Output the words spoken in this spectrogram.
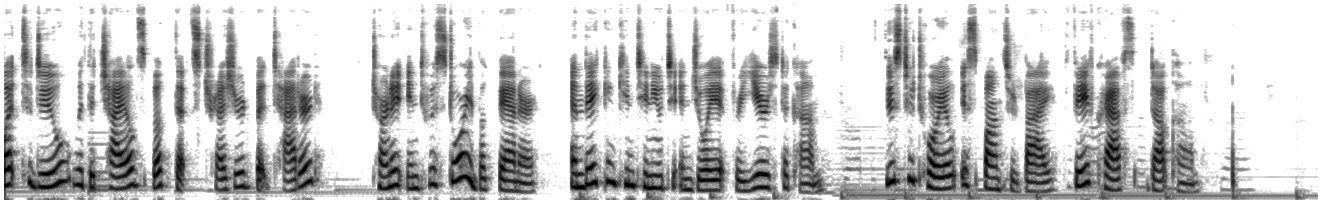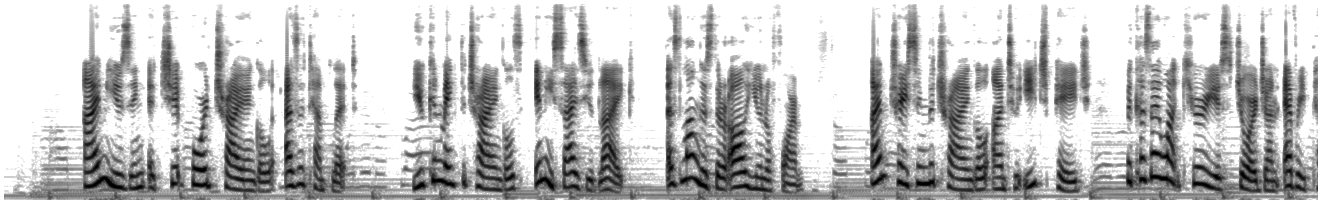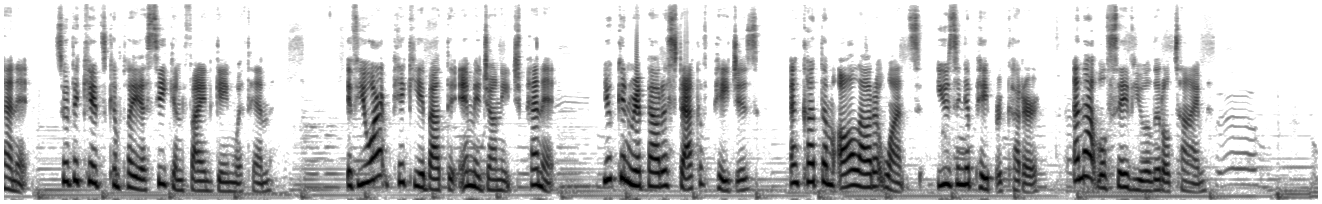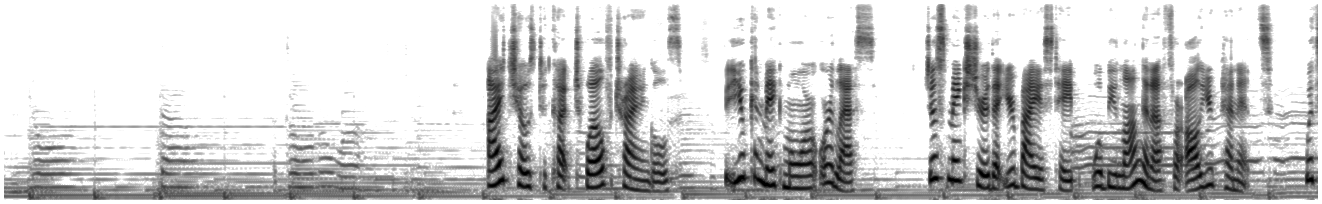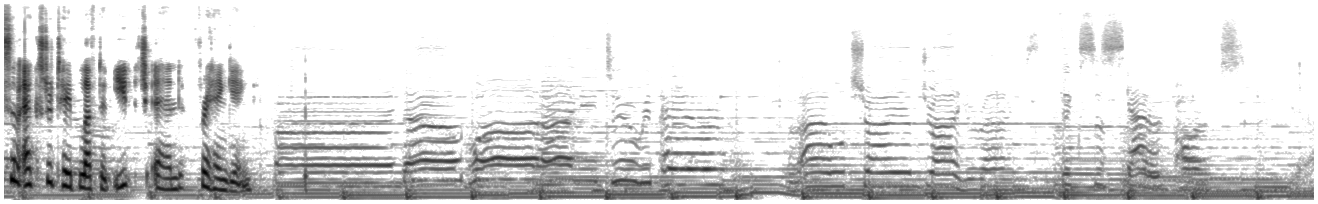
What to do with a child's book that's treasured but tattered? Turn it into a storybook banner, and they can continue to enjoy it for years to come. This tutorial is sponsored by favecrafts.com. I'm using a chipboard triangle as a template. You can make the triangles any size you'd like, as long as they're all uniform. I'm tracing the triangle onto each page because I want Curious George on every pennant so the kids can play a seek and find game with him. If you aren't picky about the image on each pennant, you can rip out a stack of pages and cut them all out at once using a paper cutter, and that will save you a little time. I chose to cut 12 triangles, but you can make more or less. Just make sure that your bias tape will be long enough for all your pennants, with some extra tape left at each end for hanging.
